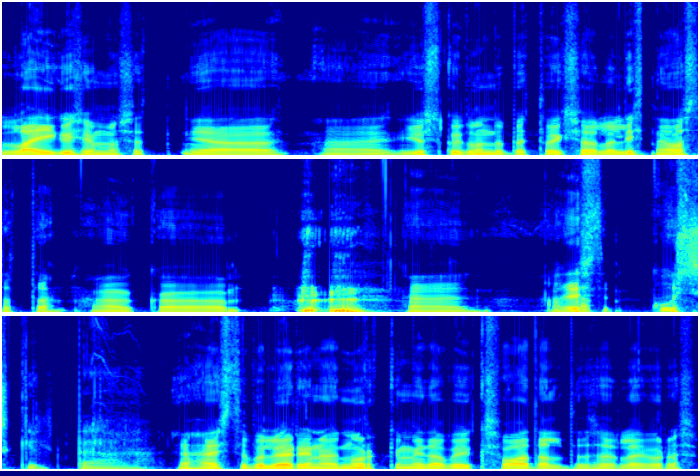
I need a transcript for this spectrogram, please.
lai küsimus, et ja äh, justkui tundub, et võiks olla lihtne vastata, aga äh, hakkab hästi, kuskilt peale. jah, hästi palju erinevaid nurki, mida võiks vaadelda selle juures,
